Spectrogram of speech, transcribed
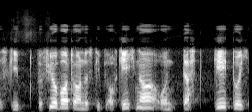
Es gibt Befürworter und es gibt auch Gegner und das geht durch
